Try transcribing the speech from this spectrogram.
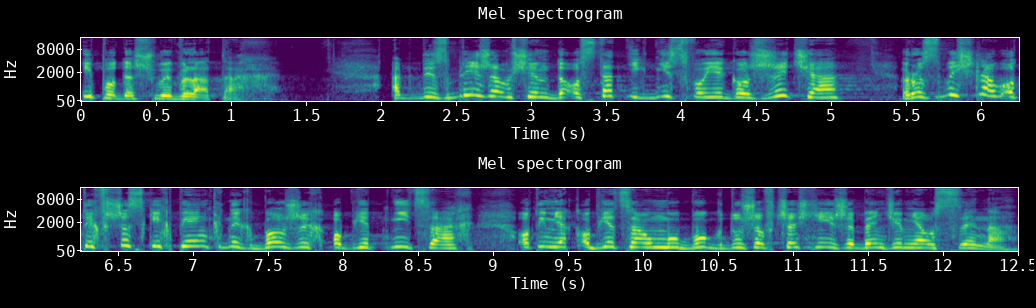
i podeszły w latach. A gdy zbliżał się do ostatnich dni swojego życia, rozmyślał o tych wszystkich pięknych Bożych obietnicach, o tym, jak obiecał mu Bóg dużo wcześniej, że będzie miał syna.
